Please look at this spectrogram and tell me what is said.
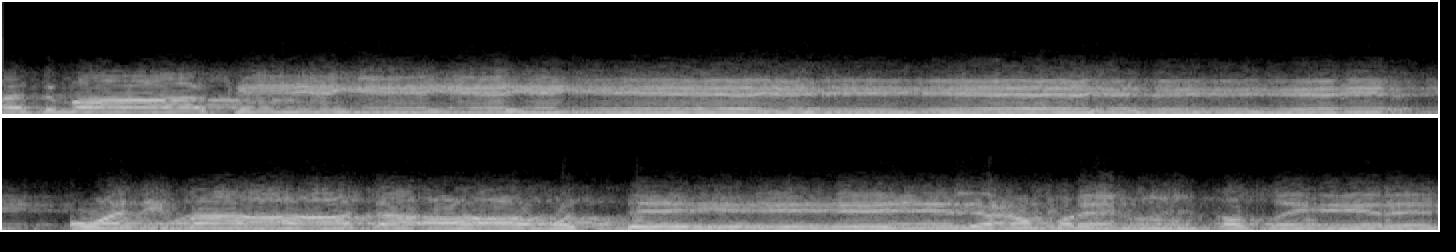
أدماك ولماذا مد لعمر قصير؟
